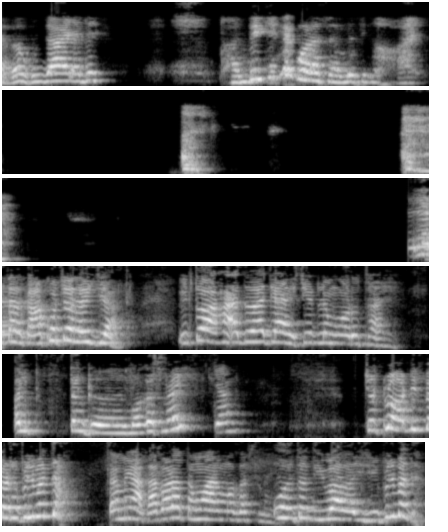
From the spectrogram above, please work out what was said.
હવે હું જાય ઠંડી કેટલી પડે છે હમણાંથી ના એટલે તાર કાકો છે લઈ ગયા. એ તો હાદવા જાય છે એટલે મોડું થાય. અને તને મગજ નહીં? કેમ? ચટલો અડીને બેઠો પેલી બધા તમે આખા પાડો તમારા મગજ નહીં. ઓય તો દિવાલ આવી છે પેલી બધા.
